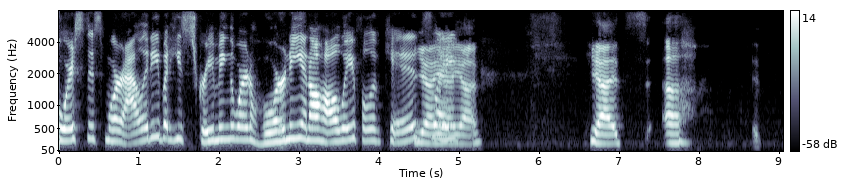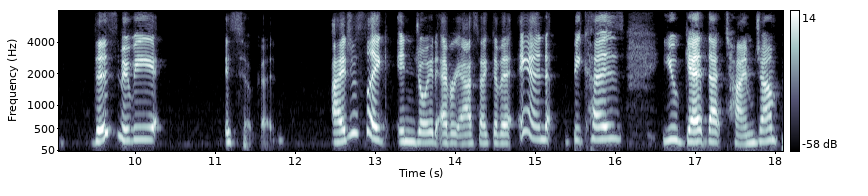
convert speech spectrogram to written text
force this morality, but he's screaming the word horny in a hallway full of kids. yeah, like, yeah, yeah. Yeah, it's uh this movie is so good. I just like enjoyed every aspect of it. And because you get that time jump,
